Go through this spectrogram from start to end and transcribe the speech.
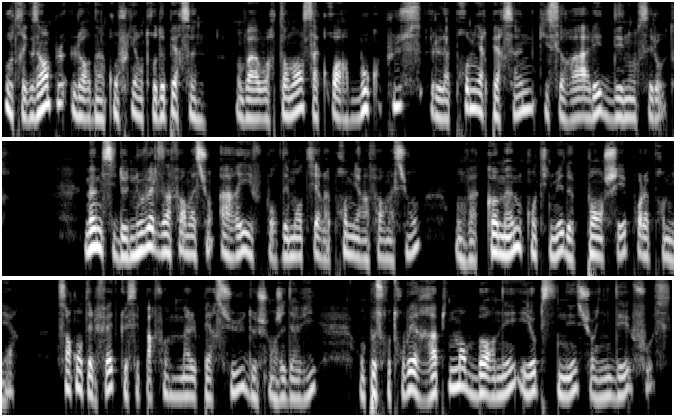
Autre exemple, lors d'un conflit entre deux personnes on va avoir tendance à croire beaucoup plus la première personne qui sera allée dénoncer l'autre. Même si de nouvelles informations arrivent pour démentir la première information, on va quand même continuer de pencher pour la première. Sans compter le fait que c'est parfois mal perçu de changer d'avis, on peut se retrouver rapidement borné et obstiné sur une idée fausse.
